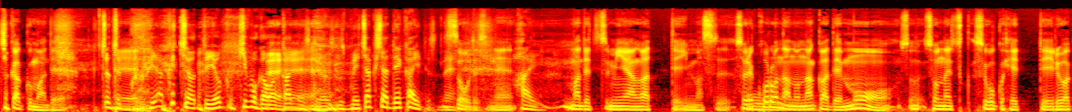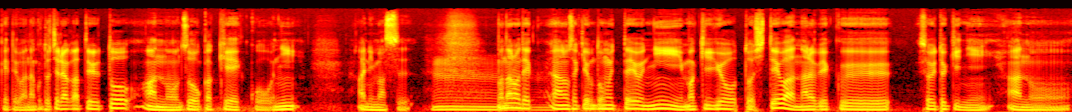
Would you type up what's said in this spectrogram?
近くまで ちょっと500兆ってよく規模が分かんないですけど、えー、めちゃくちゃでかいですね。そうですね、はい、まで積み上がっています、それコロナの中でもそ、そんなにすごく減っているわけではなく、どちらかというと、あの増加傾向にあります。まあ、なので、あの先ほども言ったように、まあ、企業としてはなるべくそういう時にあの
